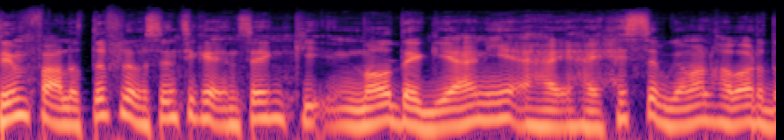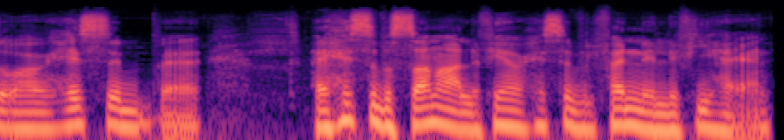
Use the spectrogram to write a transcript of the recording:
تنفع للطفل بس أنت كإنسان ناضج يعني هي... هيحس بجمالها برضه وهيحس ب... هيحس بالصنعة اللي فيها ويحس بالفن اللي فيها يعني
